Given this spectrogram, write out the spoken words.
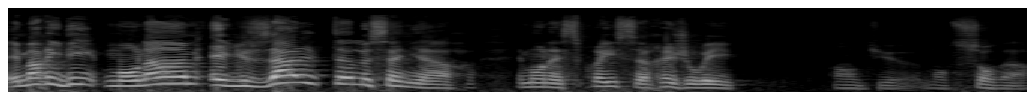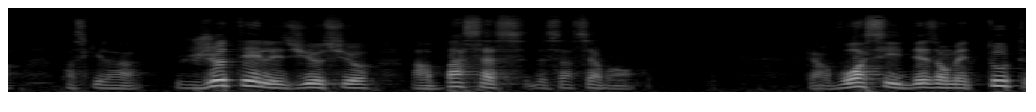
Et Marie dit, mon âme exalte le Seigneur. Et mon esprit se réjouit en Dieu, mon Sauveur parce qu'il a jeté les yeux sur la bassesse de sa servante. Car voici désormais toutes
